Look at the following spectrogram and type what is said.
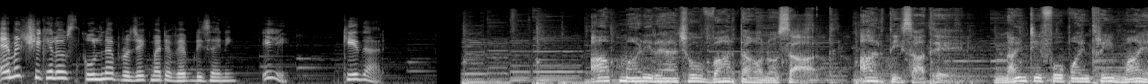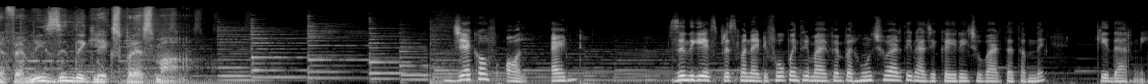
એમ જ શીખેલો સ્કૂલના પ્રોજેક્ટ માટે વેબ ડિઝાઇનિંગ. એ કેદાર. આપ માણી રહ્યા છો વાર્તાઓનો સાથ. આરતી સાથે 94.3 માય એફએમની જિંદગી એક્સપ્રેસમાં. જેક ઓફ ઓલ એન્ડ જિંદગી એક્સપ્રેસમાં ninety four point three my FM પર હું છું આરતી આજે કહી રહી છું વાર્તા તમને કેદારની.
